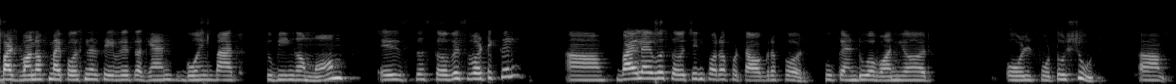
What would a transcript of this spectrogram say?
But one of my personal favorites, again, going back to being a mom, is the service vertical. Uh, while I was searching for a photographer who can do a one year old photo shoot, um,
